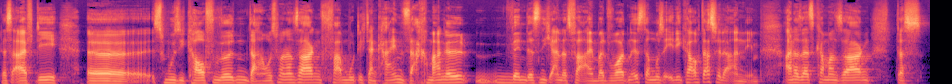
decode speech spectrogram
das AfD-Smoothie äh, kaufen würden. Da muss man dann sagen, vermutlich dann kein Sachmangel, wenn das nicht anders vereinbart worden ist. Dann muss Edeka auch das wieder annehmen. Andererseits kann man sagen, dass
